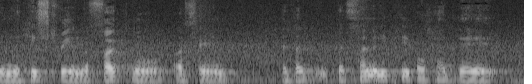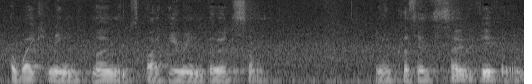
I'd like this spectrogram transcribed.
in the history and the folklore of Zen, that, that so many people had their awakening moments by hearing birdsong. You know, because they're so vivid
